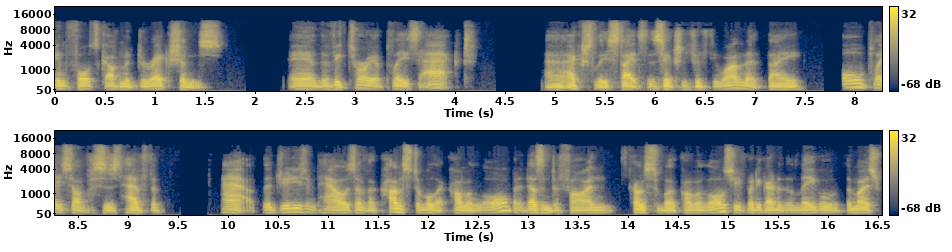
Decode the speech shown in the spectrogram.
enforce government directions. And the Victoria Police Act uh, actually states in Section 51 that they all police officers have the the duties and powers of a constable at common law, but it doesn't define constable at common law. So you've got to go to the legal, the most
